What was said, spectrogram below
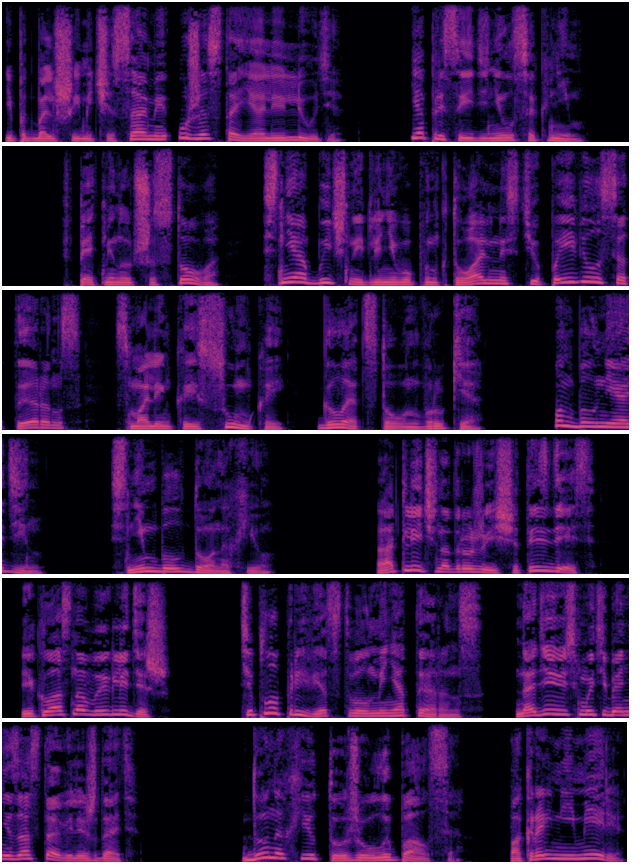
и под большими часами уже стояли люди. Я присоединился к ним. В пять минут шестого с необычной для него пунктуальностью появился Терренс с маленькой сумкой Глэдстоун в руке. Он был не один. С ним был Донахью. «Отлично, дружище, ты здесь. И классно выглядишь». Тепло приветствовал меня Терренс. «Надеюсь, мы тебя не заставили ждать». Донахью тоже улыбался. По крайней мере,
